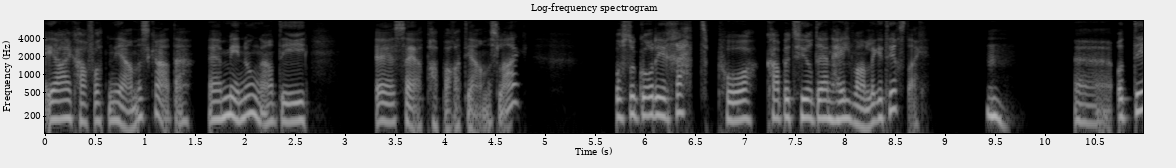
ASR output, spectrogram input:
ja, jeg har fått en hjerneskade. Eh, mine unger de eh, sier at pappa har hatt hjerneslag, og så går de rett på hva betyr det en helt vanlig tirsdag. Mm. Eh, og det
